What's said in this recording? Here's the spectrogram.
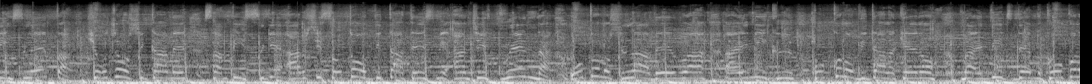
ピンッパー。表情しかめ3ピーすげえあるし外を出たテイスにアンチフレンな音の調べはあいにくほころびだらけの。マイ毎日でも心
